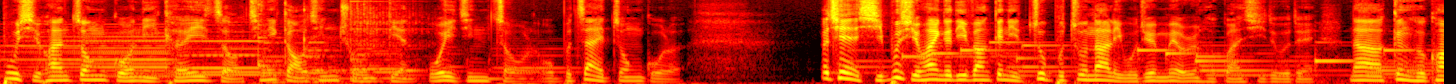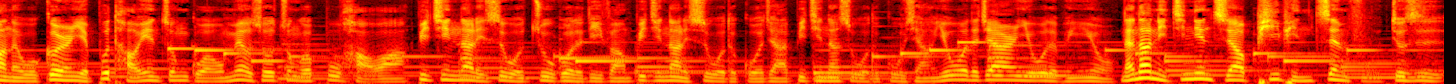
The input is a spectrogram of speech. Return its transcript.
不喜欢中国，你可以走，请你搞清楚一点，我已经走了，我不在中国了。而且喜不喜欢一个地方，跟你住不住那里，我觉得没有任何关系，对不对？那更何况呢？我个人也不讨厌中国，我没有说中国不好啊。毕竟那里是我住过的地方，毕竟那里是我的国家，毕竟那是我的故乡，有我的家人，有我的朋友。难道你今天只要批评政府，就是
